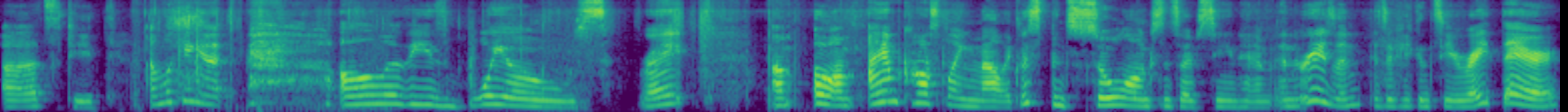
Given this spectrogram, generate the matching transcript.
uh, that's the teeth. I'm looking at all of these boyos, right? Um, oh, um, I am cosplaying Malik. This has been so long since I've seen him. And the reason is if you can see right there,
